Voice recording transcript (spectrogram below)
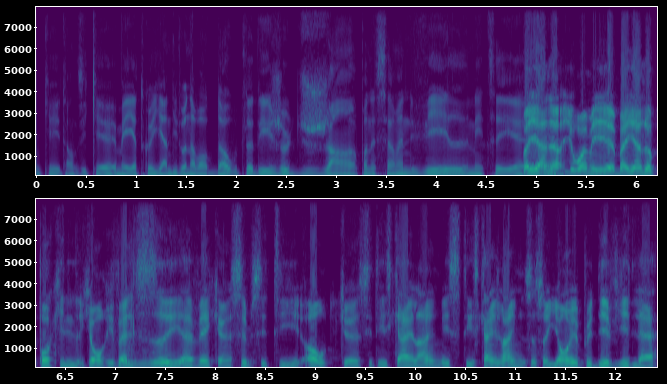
OK, tandis que. Mais en tout cas, il, y en, doit y en avoir d'autres, des jeux du genre, pas nécessairement une ville, mais tu sais. Ben, il y en a, euh, ouais, mais ben, il y en a pas qui, qui, ont rivalisé avec un SimCity autre que City Skyline, mais City Skyline, c'est ça, ils ont un peu dévié de la,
